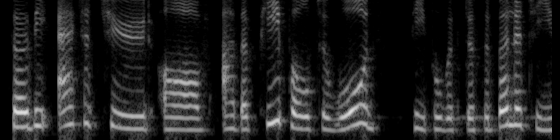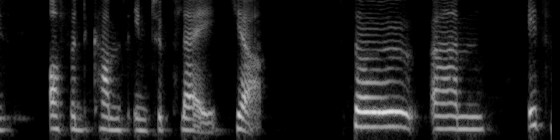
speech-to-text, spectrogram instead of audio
So the attitude of other people towards people with disabilities often comes into play here. So um, it's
